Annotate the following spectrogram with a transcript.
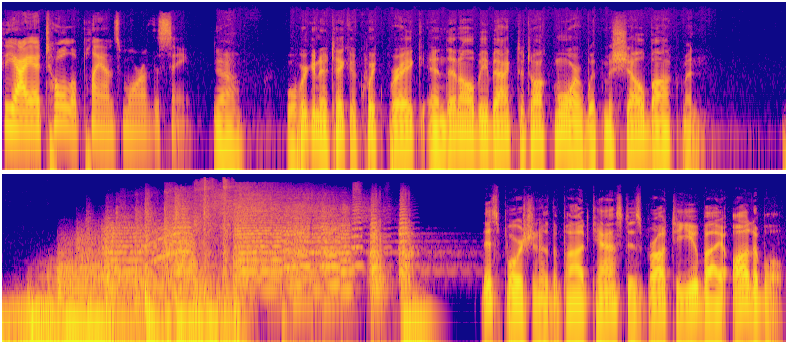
The Ayatollah plans more of the same. Yeah. Well, we're going to take a quick break, and then I'll be back to talk more with Michele Bachmann. This portion of the podcast is brought to you by Audible.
